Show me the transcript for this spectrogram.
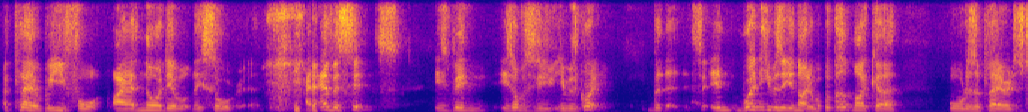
a player we thought I have no idea what they saw and ever since he's been he's obviously he was great, but in when he was at United, it wasn't like a all as a player just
